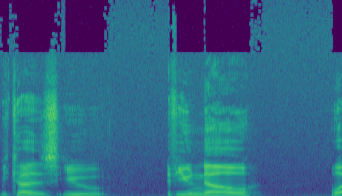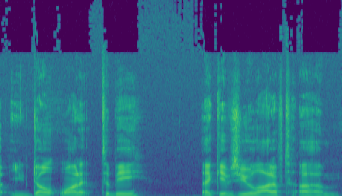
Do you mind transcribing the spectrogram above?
because you if you know what you don't want it to be, that gives you a lot of t- um,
